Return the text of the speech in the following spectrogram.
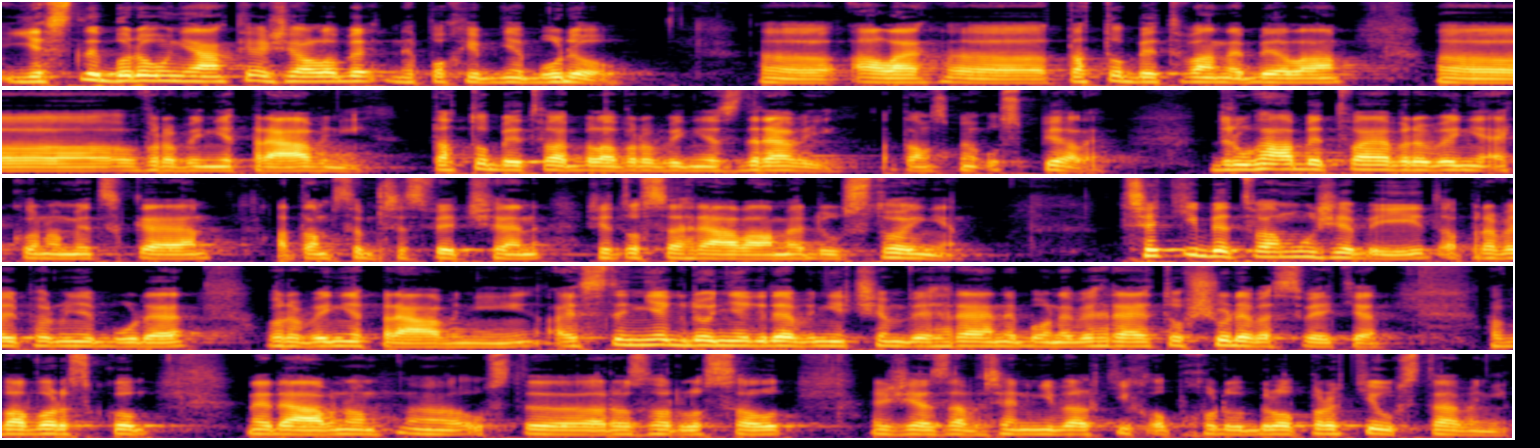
Jestli budou nějaké žaloby, nepochybně budou. Eh, ale eh, tato bitva nebyla eh, v rovině právní. Tato bitva byla v rovině zdraví a tam jsme uspěli. Druhá bitva je v rovině ekonomické a tam jsem přesvědčen, že to sehráváme důstojně. Třetí bitva může být a pravděpodobně bude v rovině právní. A jestli někdo někde v něčem vyhraje nebo nevyhraje, to všude ve světě. V Bavorsku nedávno eh, rozhodl soud, že zavření velkých obchodů bylo protiústavní.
